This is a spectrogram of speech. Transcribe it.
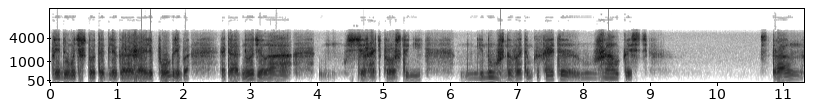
придумать что-то для гаража или погреба, это одно дело, а стирать просто не, не нужно. В этом какая-то ну, жалкость. «Странно»,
